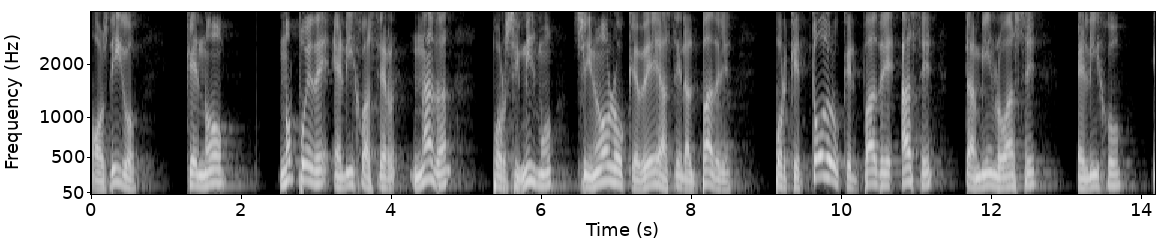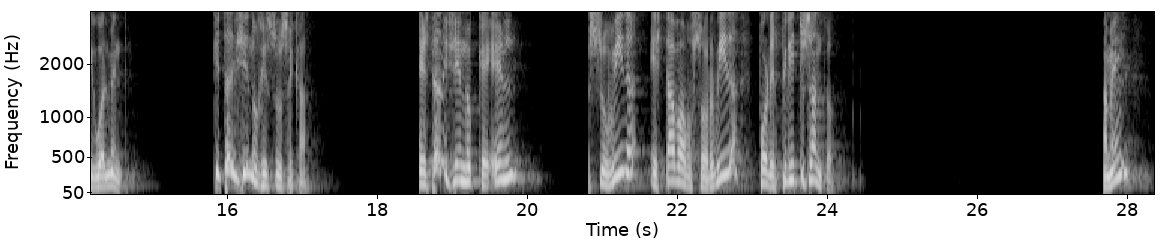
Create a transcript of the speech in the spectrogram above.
os digo que no, no puede el Hijo hacer nada por sí mismo, sino lo que ve hacer al Padre, porque todo lo que el Padre hace, también lo hace el Hijo igualmente. ¿Qué está diciendo Jesús acá? Está diciendo que Él, su vida estaba absorbida por el Espíritu Santo. Amén.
